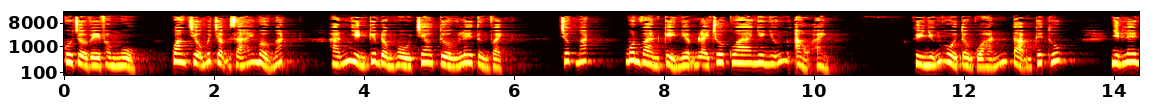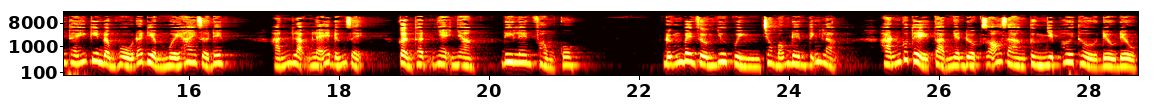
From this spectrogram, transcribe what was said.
cô trở về phòng ngủ, Quang Triệu mới chậm rãi mở mắt. Hắn nhìn kim đồng hồ treo tường lê từng vạch. Trước mắt, muôn vàn kỷ niệm lại trôi qua như những ảo ảnh. Khi những hồi tưởng của hắn tạm kết thúc, nhìn lên thấy kim đồng hồ đã điểm 12 giờ đêm. Hắn lặng lẽ đứng dậy, cẩn thận nhẹ nhàng đi lên phòng cô. Đứng bên giường Như Quỳnh trong bóng đêm tĩnh lặng, hắn có thể cảm nhận được rõ ràng từng nhịp hơi thở đều đều,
